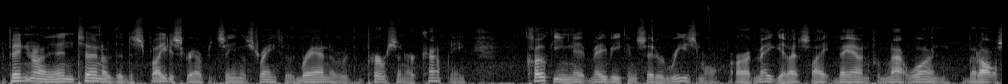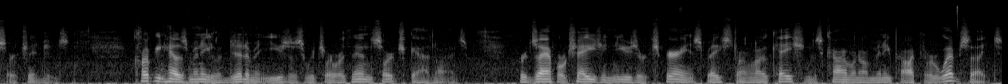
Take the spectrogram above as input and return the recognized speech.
Depending on the intent of the display discrepancy and the strength of the brand of the person or company, cloaking it may be considered reasonable, or it may get a site banned from not one, but all search engines. Cloaking has many legitimate uses which are within search guidelines. For example, changing user experience based on location is common on many popular websites.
